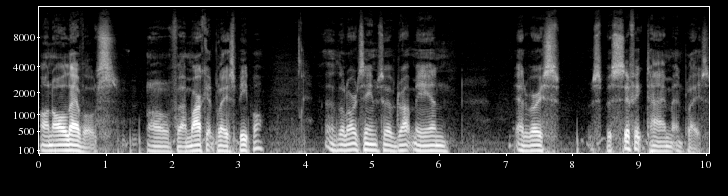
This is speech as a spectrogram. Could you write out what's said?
on all levels of uh, marketplace people, uh, the Lord seems to have dropped me in at a very sp- specific time and place.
